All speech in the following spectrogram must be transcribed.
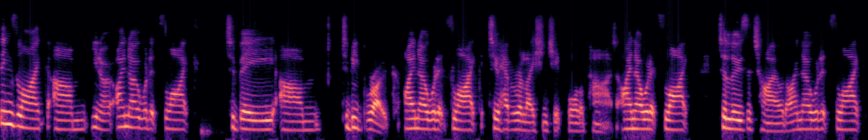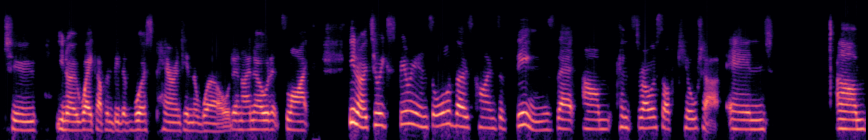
things like, um, you know, I know what it's like to be um, to be broke. I know what it's like to have a relationship fall apart. I know what it's like to lose a child. I know what it's like to, you know, wake up and be the worst parent in the world. And I know what it's like, you know, to experience all of those kinds of things that um, can throw us off kilter. And um,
